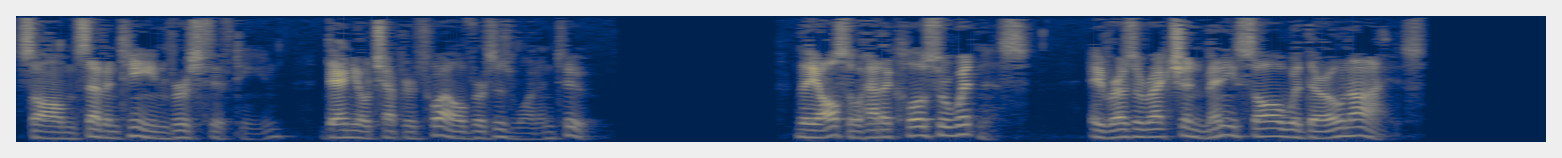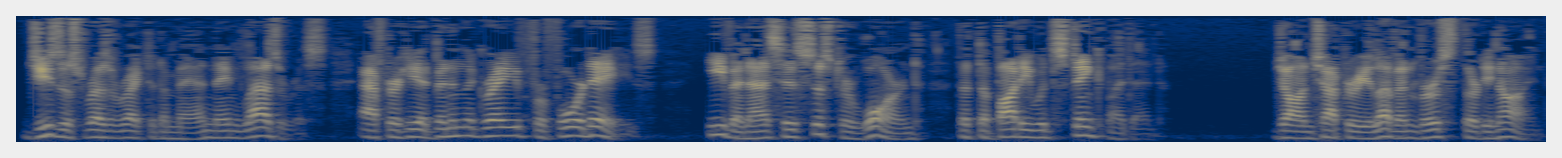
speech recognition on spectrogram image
Psalm 17 verse 15. Daniel chapter 12 verses 1 and 2. They also had a closer witness, a resurrection many saw with their own eyes. Jesus resurrected a man named Lazarus after he had been in the grave for four days, even as his sister warned that the body would stink by then. John chapter 11 verse 39.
